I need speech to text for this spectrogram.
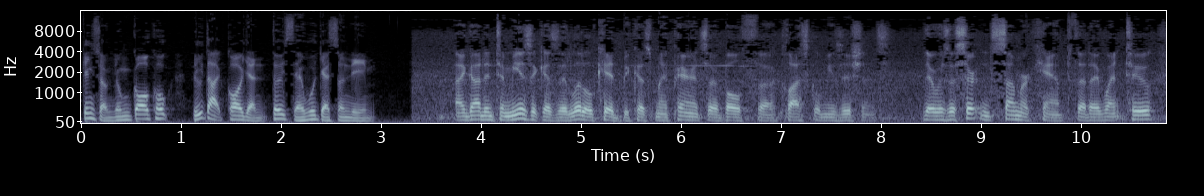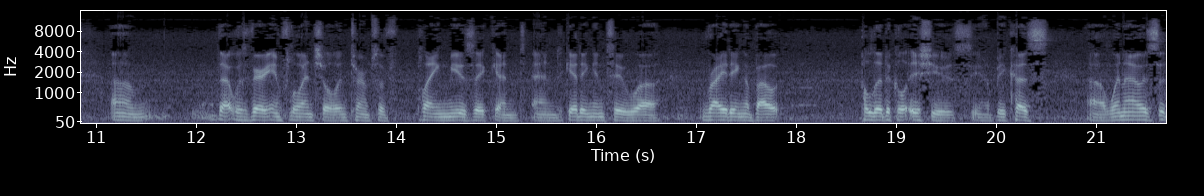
經常用歌曲表達個人對社會嘅信念。I got into music as a little kid because my parents are both uh, classical musicians. There was a certain summer camp that I went to um, that was very influential in terms of playing music and, and getting into uh, writing about political issues. You know, because uh, when I was a,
